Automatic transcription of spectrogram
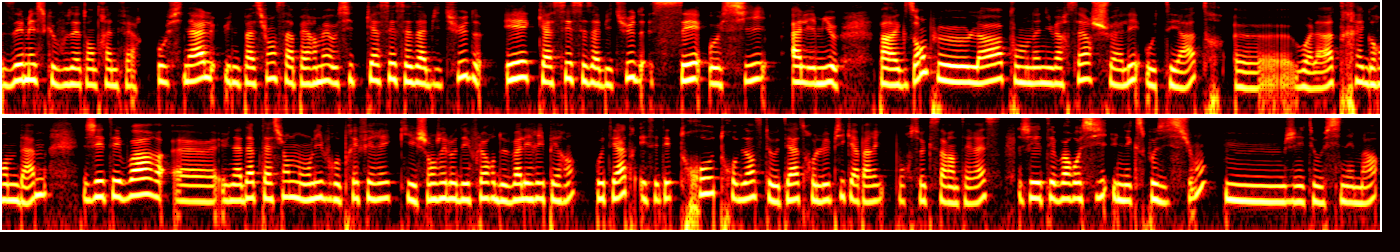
aimez ce que vous êtes en train de faire. Au final, une passion, ça permet aussi de casser ses habitudes et casser ses habitudes, c'est aussi aller mieux. Par exemple, euh, là, pour mon anniversaire, je suis allée au théâtre. Euh, voilà, très grande dame. J'ai été voir euh, une adaptation de mon livre préféré qui est Changer l'eau des fleurs de Valérie Perrin au théâtre et c'était trop trop bien. C'était au théâtre Le Pic à Paris pour ceux que ça intéresse. J'ai été voir aussi une exposition. Hum, j'ai été au cinéma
